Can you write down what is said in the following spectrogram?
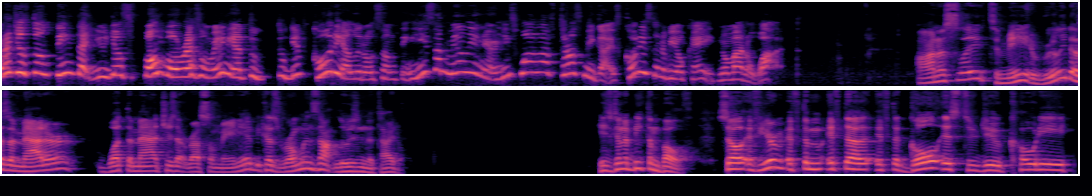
But I just don't think that you just fumble WrestleMania to, to give Cody a little something. He's a millionaire. He's well off. Trust me, guys. Cody's gonna be okay no matter what. Honestly, to me, it really doesn't matter what the match is at WrestleMania because Roman's not losing the title. He's going to beat them both. So if you're if the if the if the goal is to do Cody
